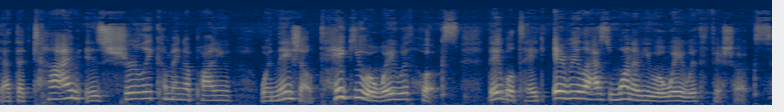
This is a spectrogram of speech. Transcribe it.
that the time is surely coming upon you when they shall take you away with hooks. They will take every last one of you away with fish hooks.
